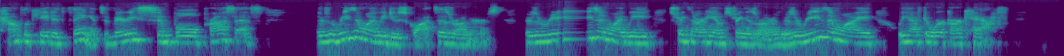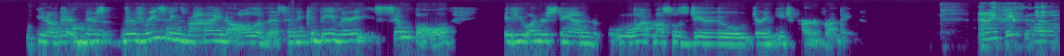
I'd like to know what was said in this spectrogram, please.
complicated thing. It's a very simple process. There's a reason why we do squats as runners. There's a reason why we strengthen our hamstring as runners. There's a reason why we have to work our calf. You know, there, there's there's reasonings behind all of this, and it can be very simple if you understand what muscles do during each part of running. And I think the,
